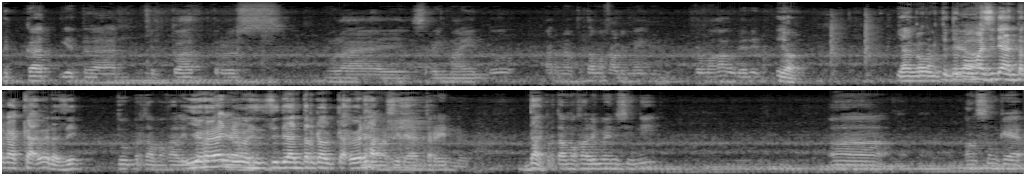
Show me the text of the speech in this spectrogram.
Dekat gitu kan. Dekat terus mulai sering main tuh karena pertama kali main rumah kau udah deh. iya yang waktu itu Iya. kau masih diantar kakak udah sih Itu pertama kali. iya kan iya. dia masih diantar kakak Iya, udah masih dianterin tuh. dan pertama kali main di sini eh langsung kayak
